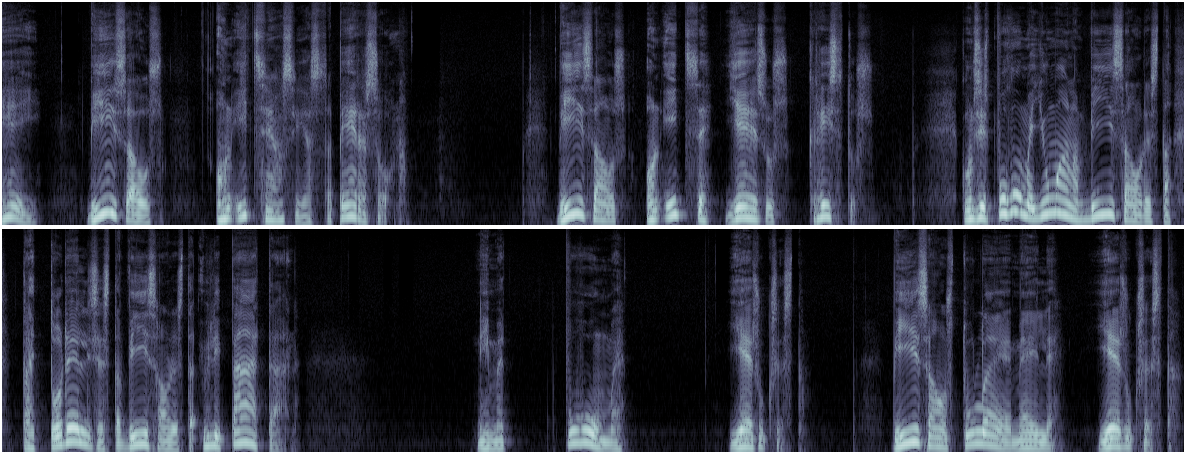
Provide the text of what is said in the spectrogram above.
Ei, viisaus on itse asiassa persoona. Viisaus on itse Jeesus Kristus. Kun siis puhumme Jumalan viisaudesta tai todellisesta viisaudesta ylipäätään, niin me puhumme Jeesuksesta. Viisaus tulee meille Jeesuksesta,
